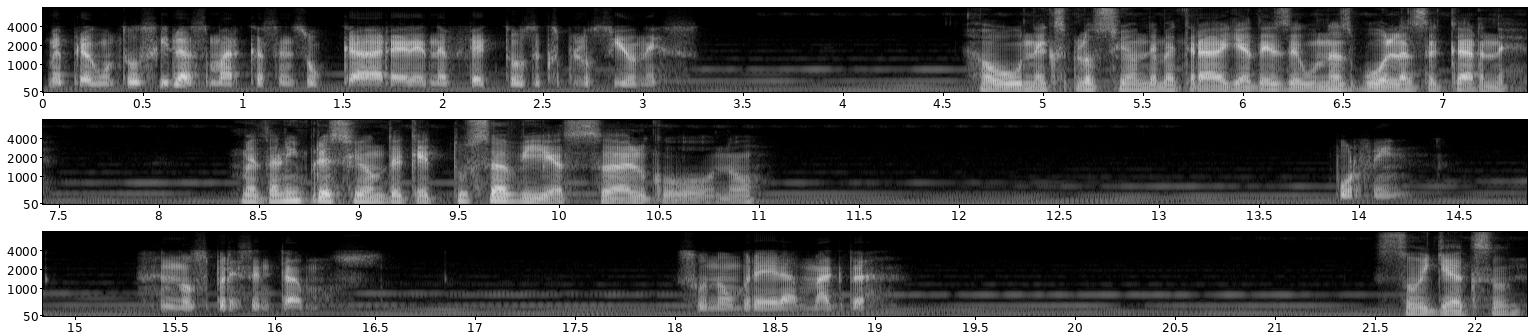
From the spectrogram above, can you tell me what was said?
Me preguntó si las marcas en su cara eran efectos de explosiones. O una explosión de metralla desde unas bolas de carne. Me da la impresión de que tú sabías algo o no. Por fin, nos presentamos. Su nombre era Magda. Soy Jackson,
